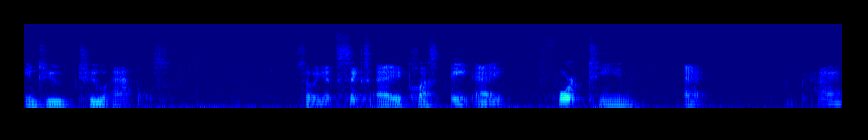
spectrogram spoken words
into two apples. So we get 6a plus 8a, 14a. Okay.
